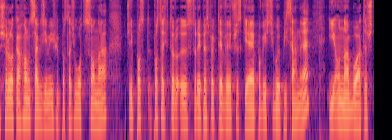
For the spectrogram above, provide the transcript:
Sherlocka Holmesa, gdzie mieliśmy postać Watsona, czyli postać, z której perspektywy wszystkie powieści były pisane i ona była też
